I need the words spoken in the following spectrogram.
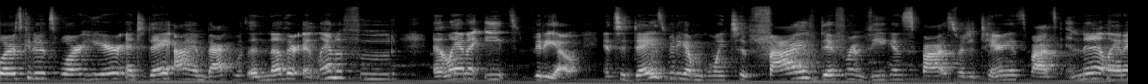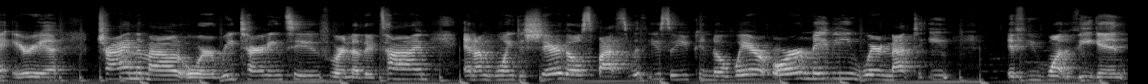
Explorers, Kita Explorer here, and today I am back with another Atlanta Food, Atlanta Eats video. In today's video, I'm going to five different vegan spots, vegetarian spots in the Atlanta area, trying them out or returning to for another time. And I'm going to share those spots with you so you can know where or maybe where not to eat if you want vegan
